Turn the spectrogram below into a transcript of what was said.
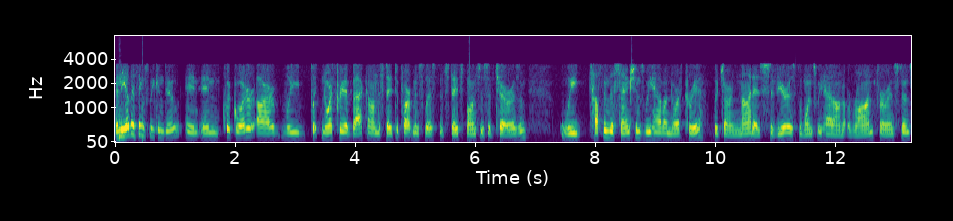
and the other things we can do in, in quick order are we put North Korea back on the State Department's list of state sponsors of terrorism. We toughen the sanctions we have on North Korea, which are not as severe as the ones we had on Iran, for instance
